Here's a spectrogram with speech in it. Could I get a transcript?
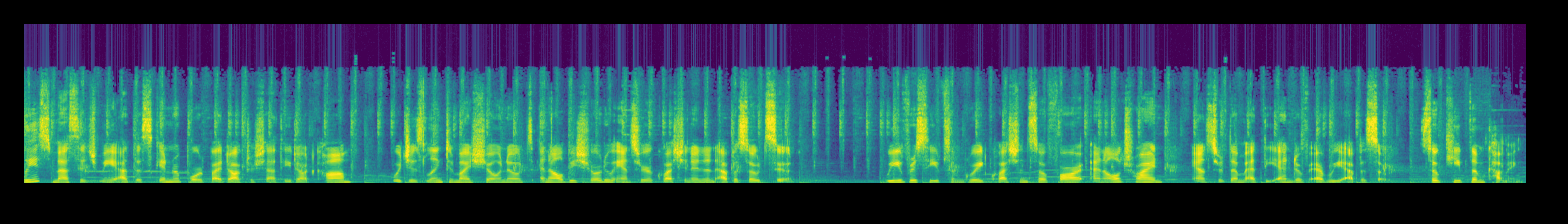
please message me at the skin report by which is linked in my show notes, and I'll be sure to answer your question in an episode soon. We've received some great questions so far, and I'll try and answer them at the end of every episode, so keep them coming.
